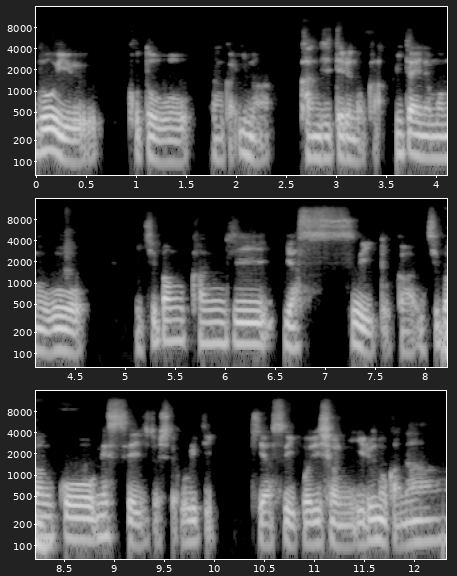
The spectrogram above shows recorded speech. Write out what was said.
どういうことをなんか今感じてるのかみたいなものを一番感じやすいとか、一番こうメッセージとして降りてきやすいポジションにいるのかな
